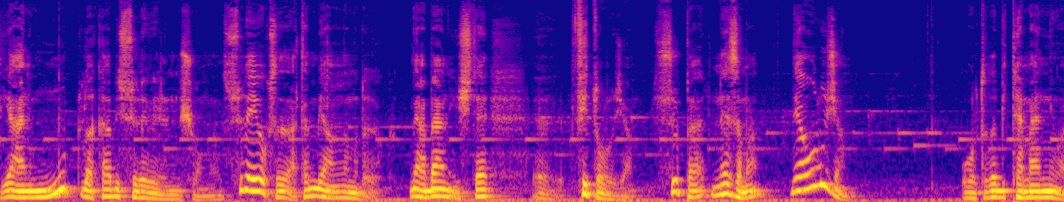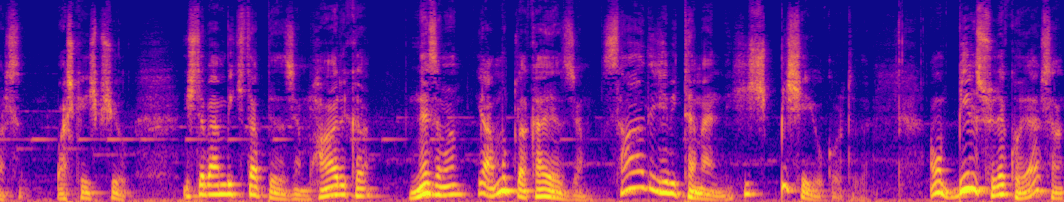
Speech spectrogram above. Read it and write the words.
Yani mutlaka bir süre verilmiş olmalı. Süre yoksa zaten bir anlamı da yok. Ya ben işte e, fit olacağım. Süper. Ne zaman? Ya olacağım. Ortada bir temenni varsın. Başka hiçbir şey yok. İşte ben bir kitap yazacağım. Harika. Ne zaman? Ya mutlaka yazacağım. Sadece bir temenni. Hiçbir şey yok ortada. Ama bir süre koyarsan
